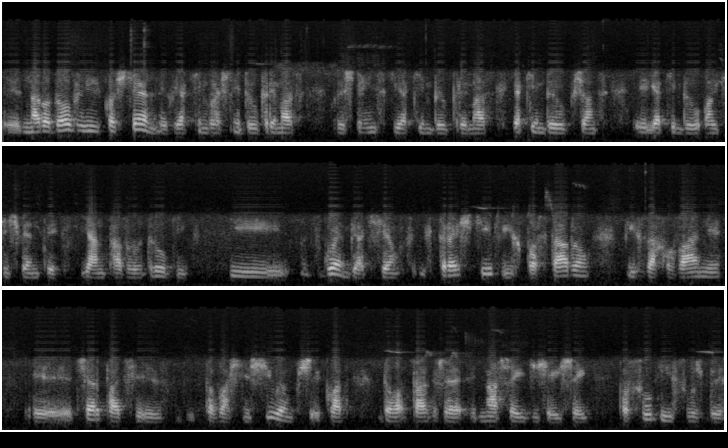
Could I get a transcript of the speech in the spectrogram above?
y, narodowych i kościelnych, jakim właśnie był prymas Wyszyński, jakim był prymas, jakim był ksiądz, y, jakim był Ojciec Święty Jan Paweł II i wgłębiać się w ich treści, w ich postawę, w ich zachowanie, y, czerpać y, to właśnie siłę, przykład do także naszej dzisiejszej posługi i służby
